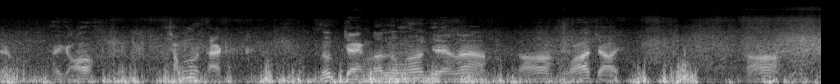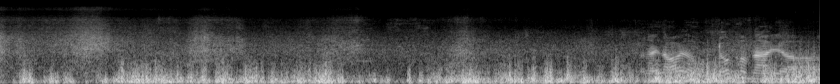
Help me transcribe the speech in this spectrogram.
Em thấy sóng nó tạt nước tràn lên luôn á chị em đó đó quá trời. Đó. Có thể nói là mực nước hôm nay uh,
